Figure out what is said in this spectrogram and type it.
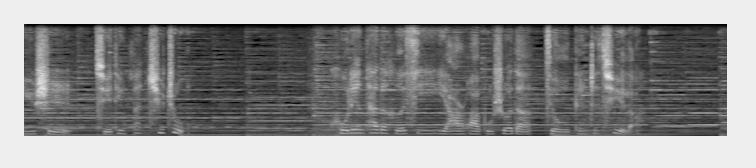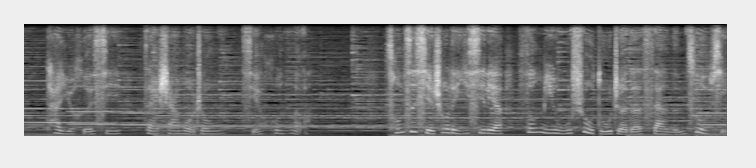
于是决定搬去住。苦恋他的荷西也二话不说的就跟着去了。他与荷西在沙漠中结婚了，从此写出了一系列风靡无数读者的散文作品。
